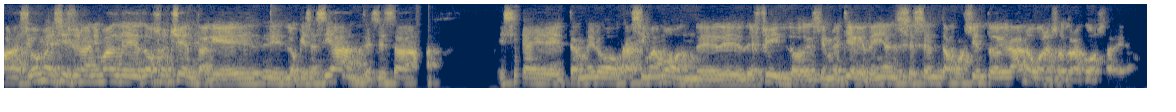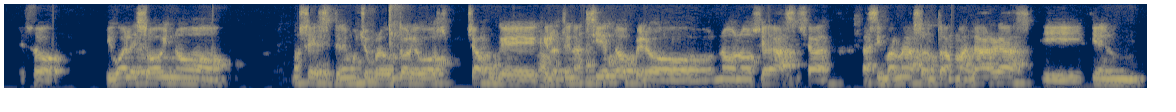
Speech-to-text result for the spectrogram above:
Ahora, si vos me decís un animal de 2,80, que es lo que se hacía antes, esa, ese eh, ternero casi mamón de, de, fildo, de se metía, que tenía el 60% de grano, bueno, es otra cosa, digamos. Eso, igual eso hoy no, no sé si tenés muchos productores vos, Chapu, que, que, lo estén haciendo, pero no, no se hace. Ya, las invernadas son todas más largas y tienen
